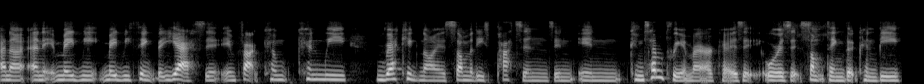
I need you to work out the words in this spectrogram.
and I, and it made me made me think that yes, in, in, fact, can can we recognize some of these patterns in in contemporary America? Is it or is it something that can be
